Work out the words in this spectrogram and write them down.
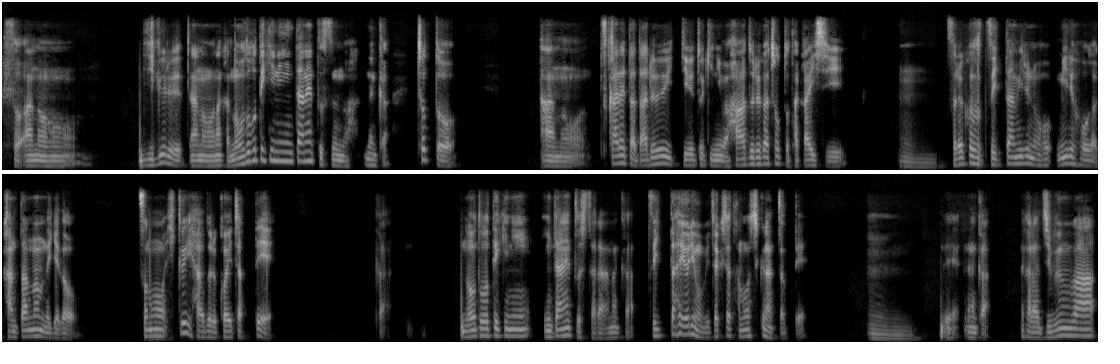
そう、あのーディグル、あの、なんか能動的にインターネットするのは、なんか、ちょっと、あの、疲れただるいっていう時にはハードルがちょっと高いし、うん。それこそツイッター見るのほ、見る方が簡単なんだけど、その低いハードル超えちゃって、か能動的にインターネットしたら、なんかツイッターよりもめちゃくちゃ楽しくなっちゃって、うん。で、なんか、だから自分は、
